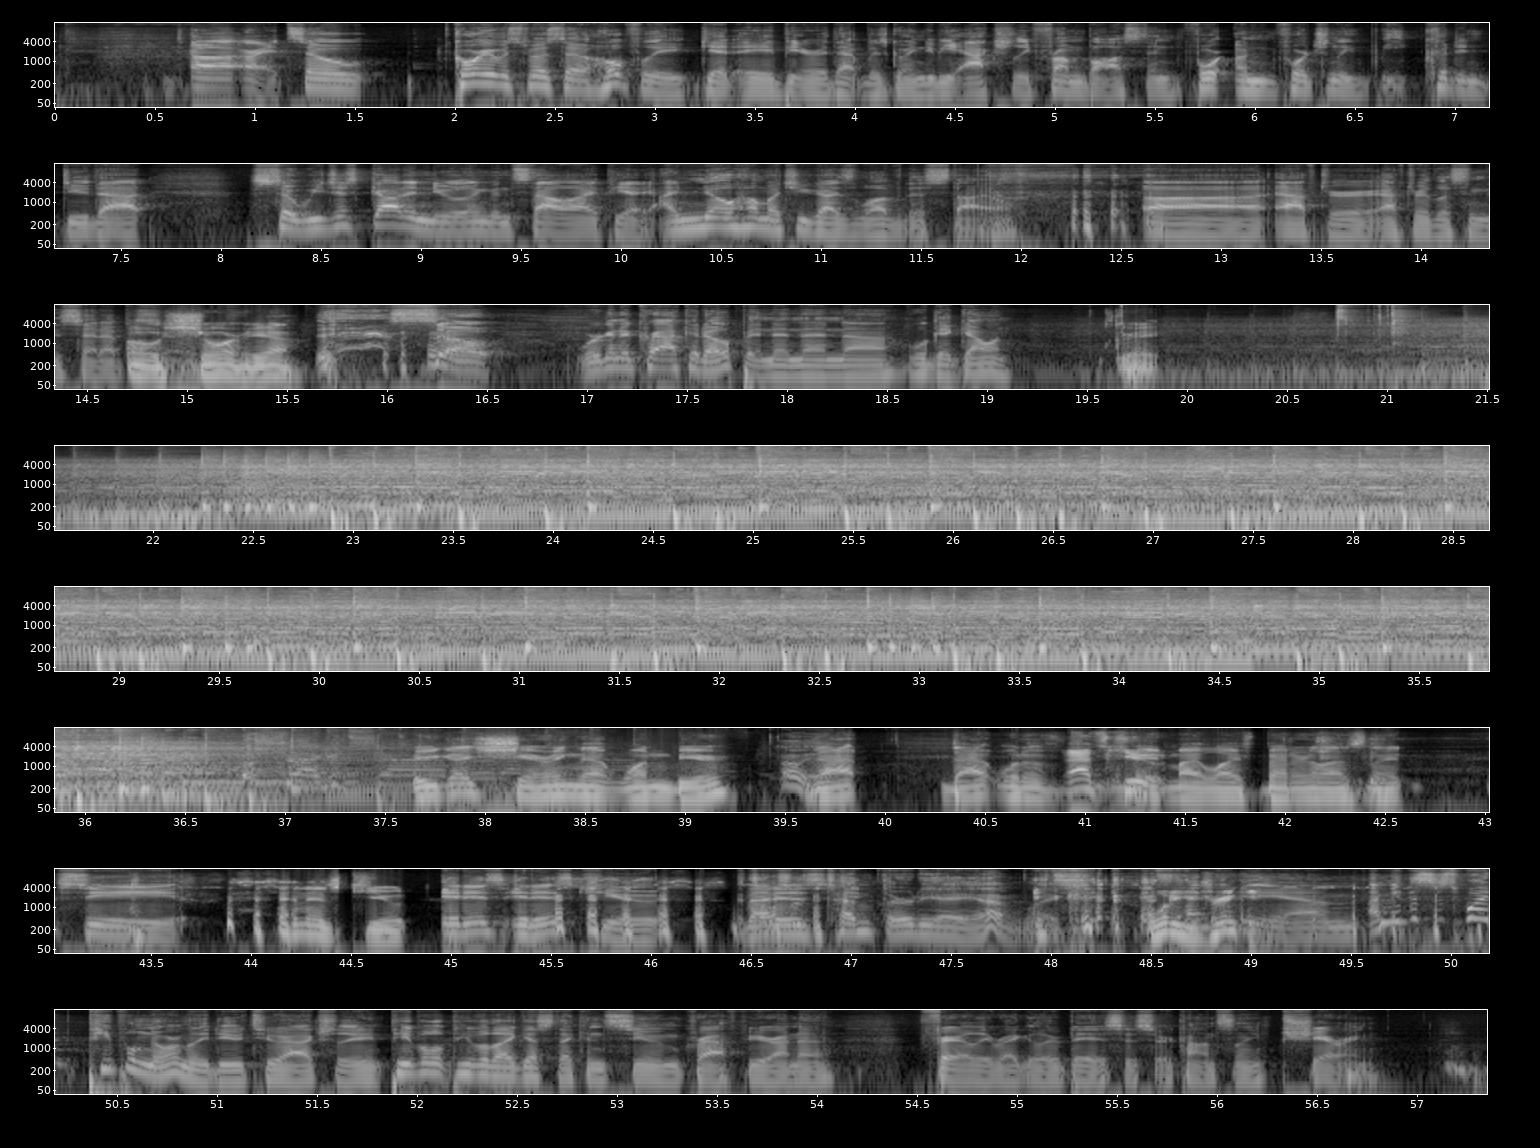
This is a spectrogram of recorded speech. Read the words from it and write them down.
uh, all right. So Corey was supposed to hopefully get a beer that was going to be actually from Boston. For unfortunately, we couldn't do that. So we just got a New England style IPA. I know how much you guys love this style. uh, after after listening to set episode. Oh, sure, yeah, So we're gonna crack it open and then uh, we'll get going. great. Are you guys sharing that one beer? Oh, yeah. That that would have That's cute. made my life better last night, See, and it's cute. it is it is cute. That it's is also 10:30 a.m. Like What are you drinking? PM. I mean, this is what people normally do too. Actually, people people I guess that consume craft beer on a fairly regular basis are constantly sharing.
